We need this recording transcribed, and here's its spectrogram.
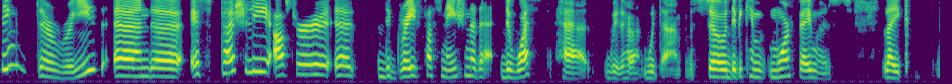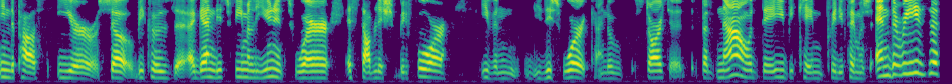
think there is, and uh, especially after uh, the great fascination that the West had with her, with them, so they became more famous, like in the past year or so, because uh, again, these female units were established before even this work kind of started. But now they became pretty famous, and there is a,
